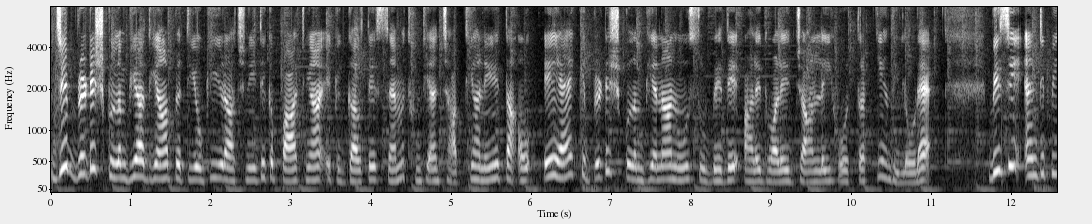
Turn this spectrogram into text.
ਜੇ ਬ੍ਰਿਟਿਸ਼ ਕੋਲੰਬੀਆ ਦੀਆਂ ਪ੍ਰਤੀਯੋਗੀ ਰਾਜਨੀਤਿਕ ਪਾਰਟੀਆਂ ਇੱਕ ਗੱਲ ਤੇ ਸਹਿਮਤ ਹੁੰਦੀਆਂ ਚਾਹਤੀਆਂ ਨੇ, ਤਾਂ ਉਹ ਇਹ ਹੈ ਕਿ ਬ੍ਰਿਟਿਸ਼ ਕੋਲੰਬੀਆਨਾਂ ਨੂੰ ਸੂਬੇ ਦੇ ਆਲੇ ਦੁਆਲੇ ਜਾਣ ਲਈ ਹੋਰ ਤਰੱਕੀਆਂ ਦੀ ਲੋੜ ਹੈ। BC NDP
